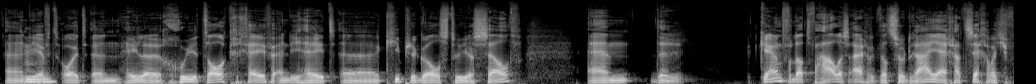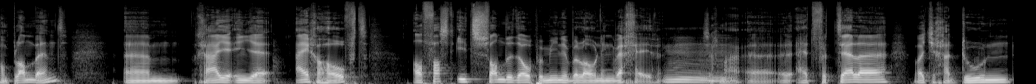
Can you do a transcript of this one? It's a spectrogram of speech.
En die Mhm. heeft ooit een hele goede talk gegeven. En die heet eh, Keep Your Goals to Yourself. En de kern van dat verhaal is eigenlijk dat zodra jij gaat zeggen wat je van plan bent... ehm, ga je in je eigen hoofd alvast iets van de dopaminebeloning weggeven. Mm. Zeg maar, eh, het vertellen wat je gaat doen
